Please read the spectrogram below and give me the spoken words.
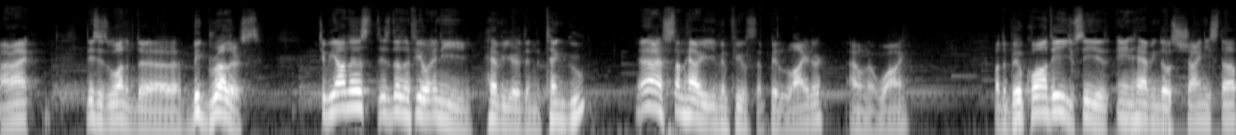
All right. this is one of the big brothers. To be honest, this doesn't feel any heavier than the Tengu. Yeah, somehow it even feels a bit lighter. I don't know why. But the build quality, you see it ain't having those shiny stuff.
